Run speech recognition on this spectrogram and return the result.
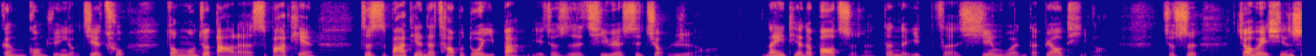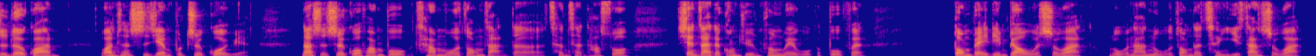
跟共军有接触，总共就打了十八天。这十八天的差不多一半，也就是七月十九日啊，那一天的报纸呢登了一则新闻的标题啊，就是剿匪形势乐观，完成时间不致过远。那时是国防部参谋总长的陈诚他说。现在的共军分为五个部分：东北林彪五十万，鲁南鲁中的陈毅三十万，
